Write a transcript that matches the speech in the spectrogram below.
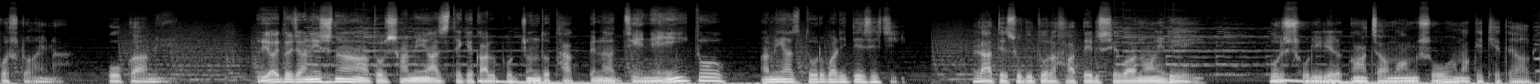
কষ্ট হয় না। বোকা আমি তুই হয়তো জানিস না তোর স্বামী আজ থেকে কাল পর্যন্ত থাকবে না জেনেই তো আমি আজ তোর বাড়িতে এসেছি। রাতে শুধু তোর হাতের সেবা নয় রে তোর শরীরের কাঁচা মাংস আমাকে খেতে হবে।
